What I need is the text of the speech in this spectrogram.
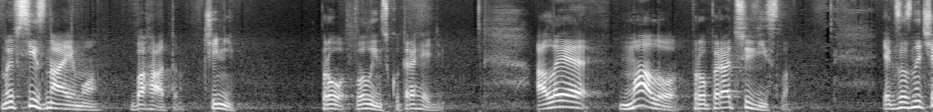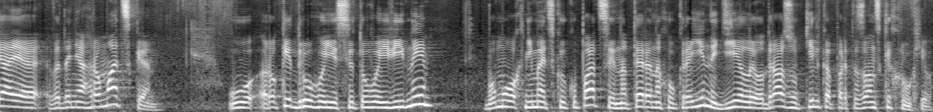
Ми всі знаємо багато чи ні про Волинську трагедію. Але мало про операцію Вісла. Як зазначає видання громадське, у роки Другої світової війни в умовах німецької окупації на теренах України діяли одразу кілька партизанських рухів.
